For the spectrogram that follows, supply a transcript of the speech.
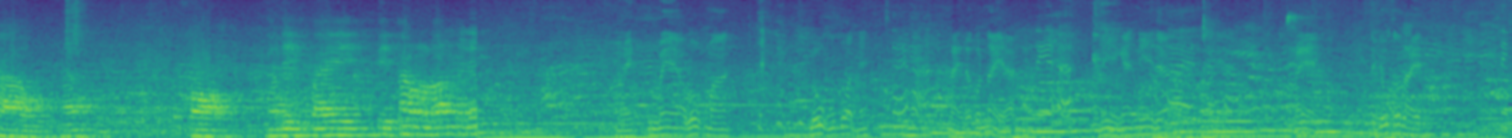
ข่าวนะกอกนาดีไปปิดภาคฤดูร้อนไปเล่นไหนคุณแม่เอาลูกมา ลูกของบวชนี่ไหนแล้วคนไหนอะนี่ไงนี่ใช่ไหมแม่อายุเท่าไหร่สิบ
